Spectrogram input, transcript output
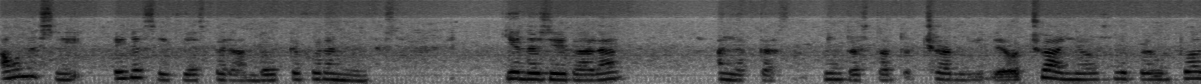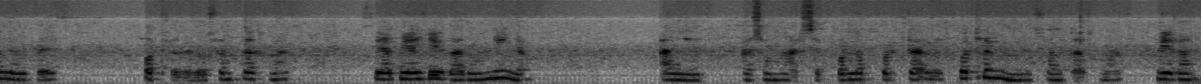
Aún así, ella seguía esperando que fueran niños quienes llegaran a la casa. Mientras tanto, Charlie, de ocho años, le preguntó a Lourdes, otro de los fantasmas, si había llegado un niño. Al asomarse por la puerta, los cuatro niños fantasmas vieron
